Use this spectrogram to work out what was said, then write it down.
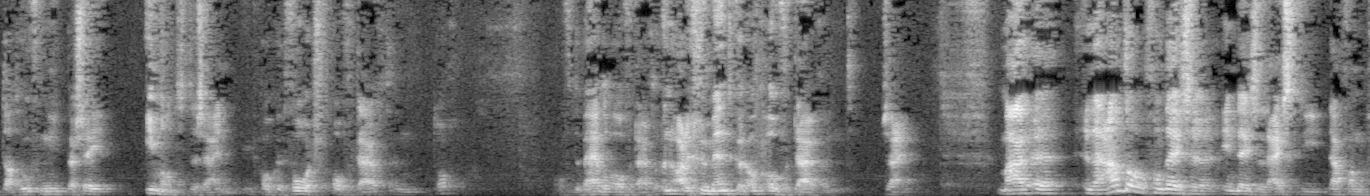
Dat hoeft niet per se iemand te zijn. Ook het woord overtuigt. En of de Bijbel overtuigt. Een argument kan ook overtuigend zijn. Maar uh, een aantal van deze, in deze lijst, die, daarvan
